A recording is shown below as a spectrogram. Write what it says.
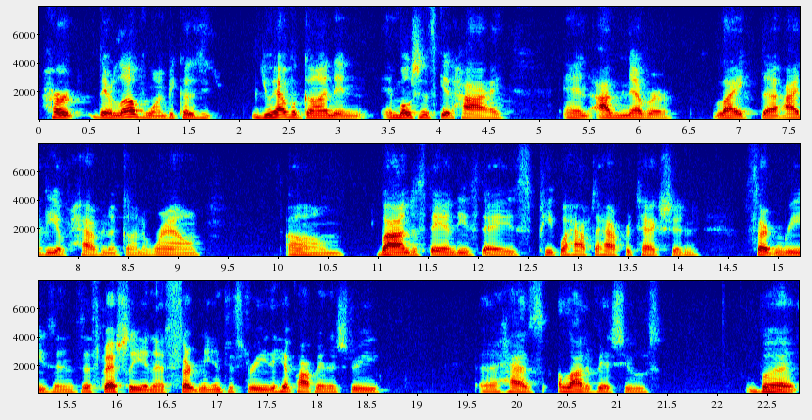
hurt their loved one because you have a gun and emotions get high. And i've never liked the idea of having a gun around um, but i understand these days people have to have protection certain reasons especially in a certain industry the hip-hop industry uh, has a lot of issues. But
